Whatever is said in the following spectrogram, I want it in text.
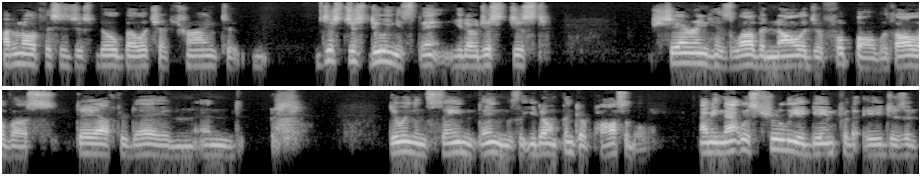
I don't know if this is just Bill Belichick trying to just just doing his thing, you know, just just sharing his love and knowledge of football with all of us day after day and and doing insane things that you don't think are possible. I mean, that was truly a game for the ages and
